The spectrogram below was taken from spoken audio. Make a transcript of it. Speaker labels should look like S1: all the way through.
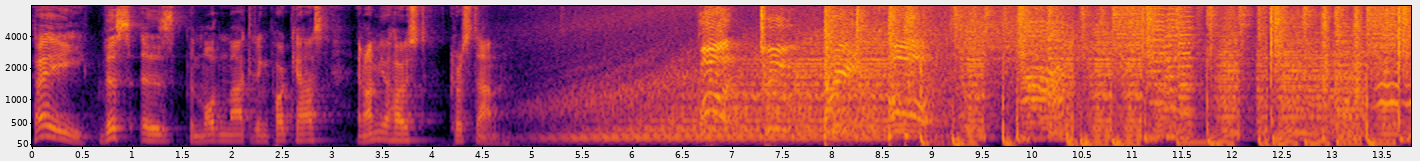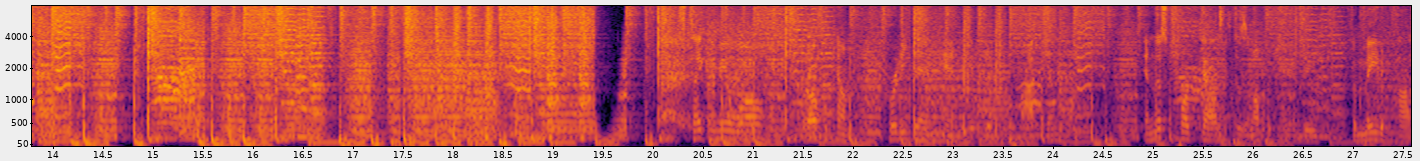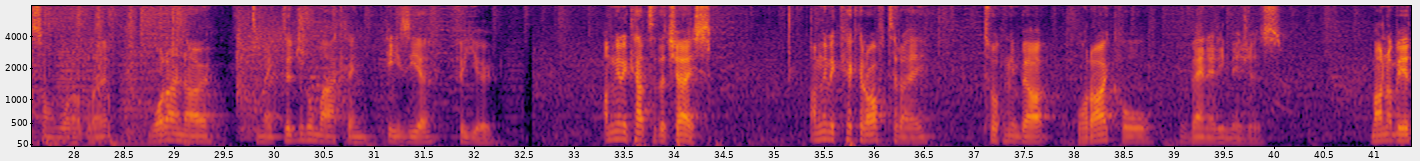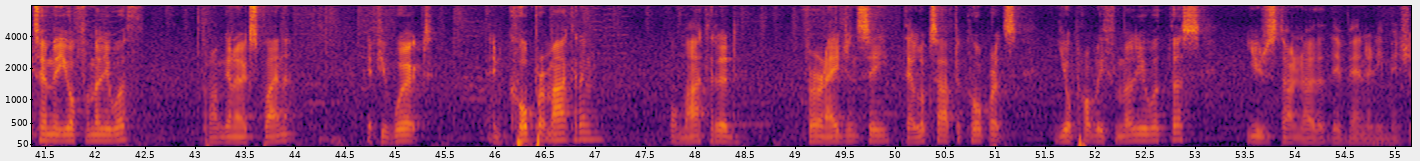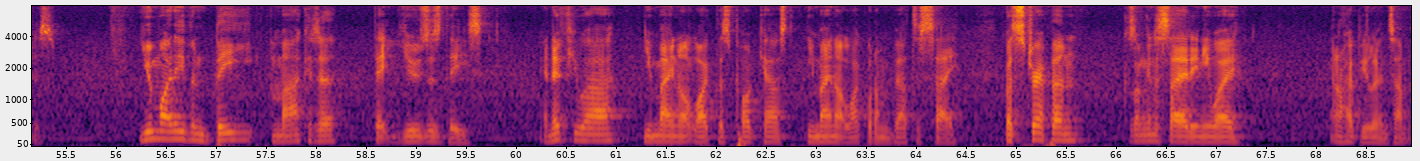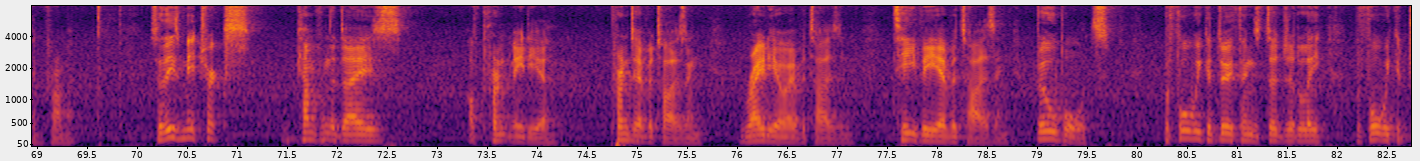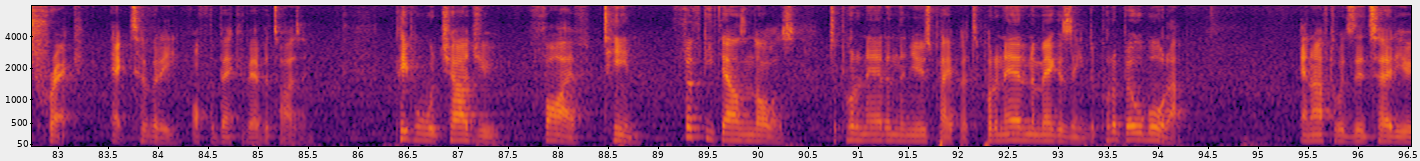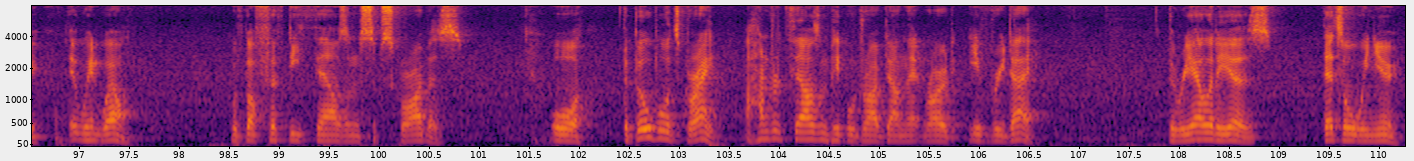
S1: Hey, this is the Modern Marketing Podcast, and I'm your host, Chris Dunn.
S2: One, two, three, four.
S1: It's taken me a while, but I've become pretty damn handy at digital marketing. And this podcast is an opportunity for me to pass on what I've learned, what I know, to make digital marketing easier for you. I'm going to cut to the chase. I'm going to kick it off today talking about what I call vanity measures. Might not be a term that you're familiar with, but I'm going to explain it. If you've worked in corporate marketing or marketed for an agency that looks after corporates, you're probably familiar with this. You just don't know that they're vanity measures. You might even be a marketer that uses these. And if you are, you may not like this podcast. You may not like what I'm about to say. But strap in, because I'm going to say it anyway, and I hope you learn something from it. So these metrics come from the days of print media, print advertising, radio advertising, TV advertising, billboards. Before we could do things digitally, before we could track activity off the back of advertising, people would charge you five, ten, fifty thousand dollars to put an ad in the newspaper, to put an ad in a magazine, to put a billboard up. And afterwards they'd say to you, It went well. We've got fifty thousand subscribers. Or the billboard's great. A hundred thousand people drive down that road every day. The reality is, that's all we knew.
